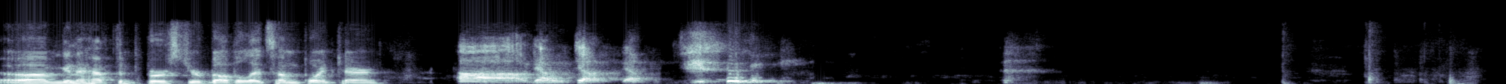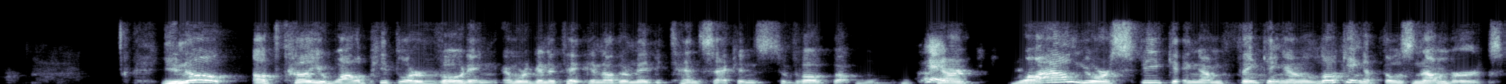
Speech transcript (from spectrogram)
oh, I'm gonna have to burst your bubble at some point, Karen. Oh, no, don't, don't. You know, I'll tell you while people are voting, and we're going to take another maybe 10 seconds to vote, but Okay. Karen, while you're speaking, I'm thinking and looking at those numbers,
